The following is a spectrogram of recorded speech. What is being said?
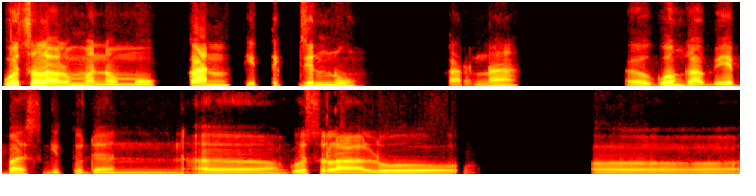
gue selalu menemukan titik jenuh karena, eee, gue nggak bebas gitu dan, eee, gue selalu, eee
